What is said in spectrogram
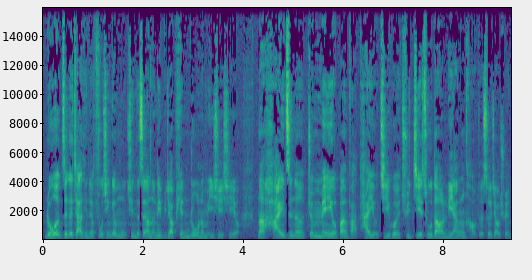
如果这个家庭的父亲跟母亲的社交能力比较偏弱那么一些些哦，那孩子呢就没有办法太有机会去接触到良好的社交圈，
